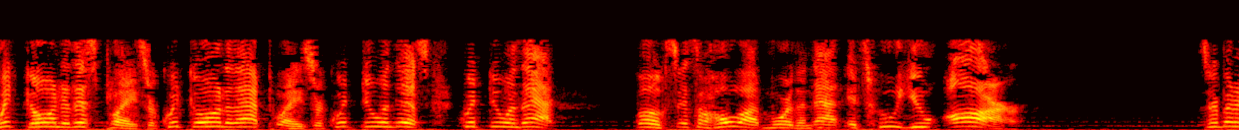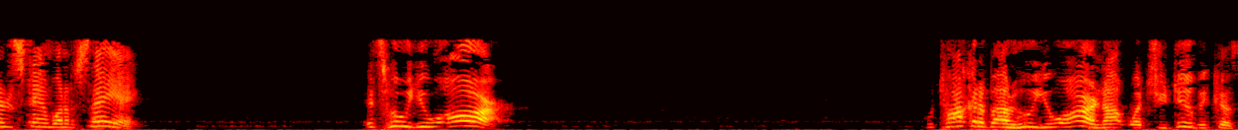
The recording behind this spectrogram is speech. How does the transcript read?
Quit going to this place, or quit going to that place, or quit doing this, quit doing that. Folks, it's a whole lot more than that. It's who you are. Does everybody understand what I'm saying? It's who you are. We're talking about who you are, not what you do, because,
